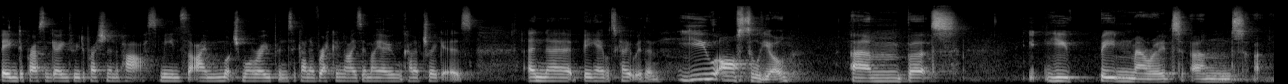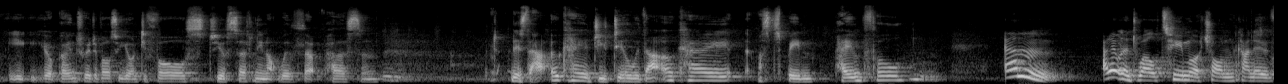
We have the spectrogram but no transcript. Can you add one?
being depressed and going through depression in the past means that I'm much more open to kind of recognizing my own kind of triggers and uh, being able to cope with them. You are still young, um, but you've been married and you're going through a divorce or you're divorced, you're certainly not with that person. Mm-hmm. Is that okay? Do you deal with that okay? It must have been painful. Um, I don't want to dwell too much on kind of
